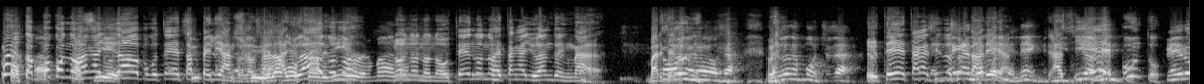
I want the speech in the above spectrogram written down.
bueno, tampoco nos han Así ayudado porque ustedes están Si- peleando. si o sea, perdido, no, no, no, no, ustedes no nos están ayudando en nada. Barcelona, no, no, o sea, perdona, Pocho, o sea, ustedes están haciendo su tarea. Melec, Así es, punto. Pero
